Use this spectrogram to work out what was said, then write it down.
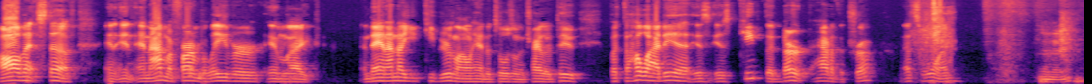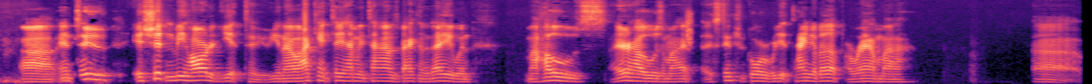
all that stuff. And, and and I'm a firm believer in like, and Dan, I know you keep your long handle tools on the trailer too, but the whole idea is is keep the dirt out of the truck. That's one. Mhm. Uh, and two, it shouldn't be hard to get to. You know, I can't tell you how many times back in the day when my hose, air hose, and my extension cord would get tangled up around my uh,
